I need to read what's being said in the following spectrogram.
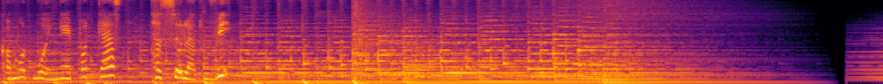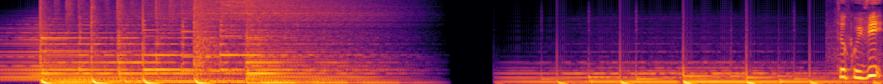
có một buổi nghe podcast thật sự là thú vị. Thưa quý vị,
